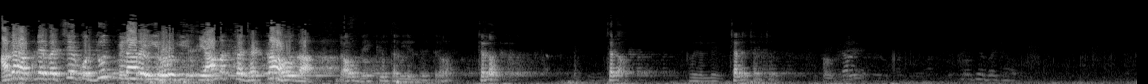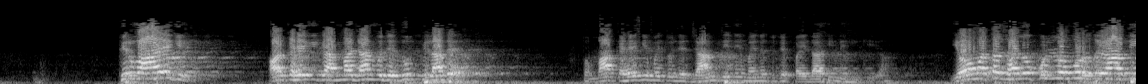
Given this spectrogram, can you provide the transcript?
اگر اپنے بچے کو دودھ پلا رہی ہوگی، قیامت کا جھٹکا ہوگا۔ جاؤ بھائی کیوں تکلیف دیتے ہو چلو۔ چلو۔ چلو چلو چلو۔ پھر وہ آئے گی اور کہے گی کہ اما جان، مجھے دودھ پلا دے۔ تو ماں کہے گی، میں تجھے جانتی نہیں، میں نے تجھے پیدا ہی نہیں کیا۔ یوم تزہلو کلو مرغیاتی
